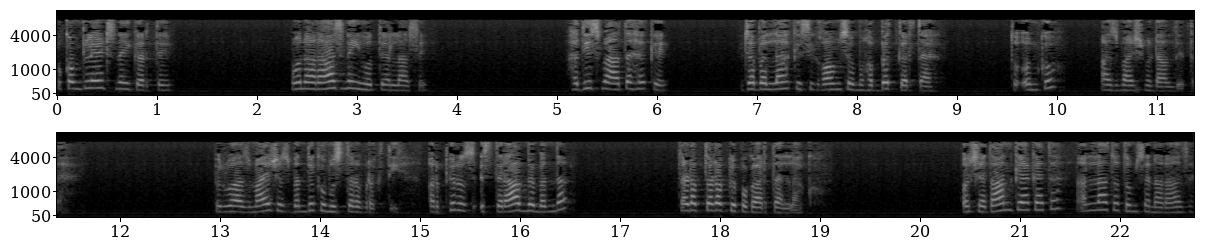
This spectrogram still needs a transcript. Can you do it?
وہ کمپلینٹس نہیں کرتے۔ وہ ناراض نہیں ہوتے اللہ سے۔ حدیث میں آتا ہے کہ جب اللہ کسی قوم سے محبت کرتا ہے تو ان کو آزمائش میں ڈال دیتا ہے۔ پھر وہ آزمائش اس بندے کو مسترب رکھتی ہے اور پھر اس استراب میں بندہ تڑپ تڑپ کے پکارتا ہے اللہ کو۔ اور شیطان کیا کہتا ہے؟ اللہ تو تم سے ناراض ہے۔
